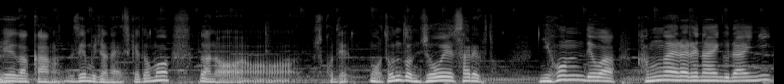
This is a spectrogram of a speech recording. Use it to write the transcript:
映画館、全部じゃないですけども、あのーそこでもうどんどん上映されると。日本では考えられないぐらいに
